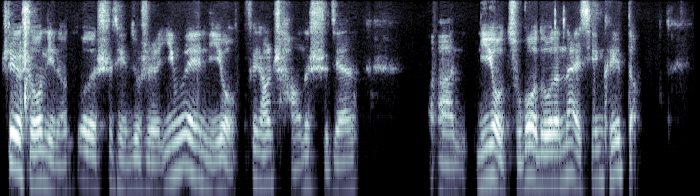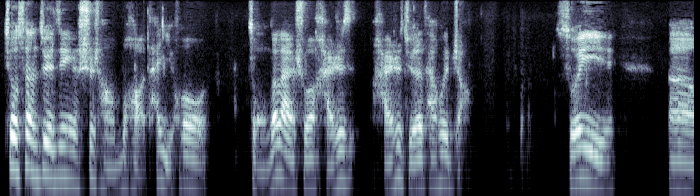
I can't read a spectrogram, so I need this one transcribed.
这个时候你能做的事情，就是因为你有非常长的时间，啊，你有足够多的耐心可以等。就算最近市场不好，它以后总的来说还是还是觉得它会涨，所以，呃，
